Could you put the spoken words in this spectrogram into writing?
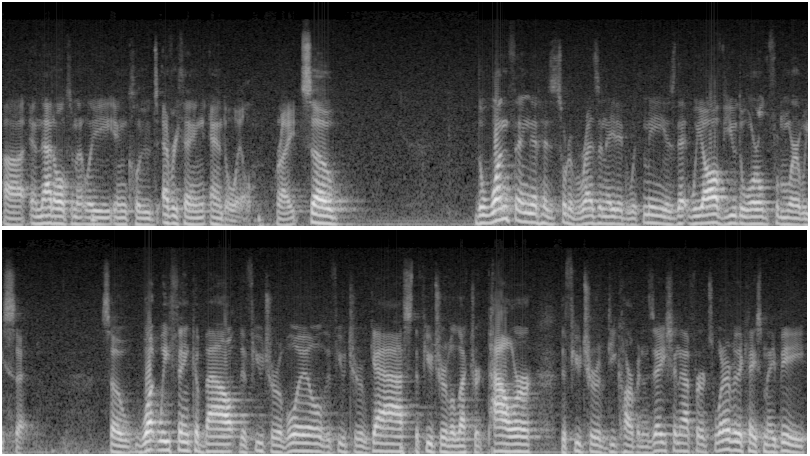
Uh, and that ultimately includes everything and oil, right? So the one thing that has sort of resonated with me is that we all view the world from where we sit. So, what we think about the future of oil, the future of gas, the future of electric power, the future of decarbonization efforts, whatever the case may be,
